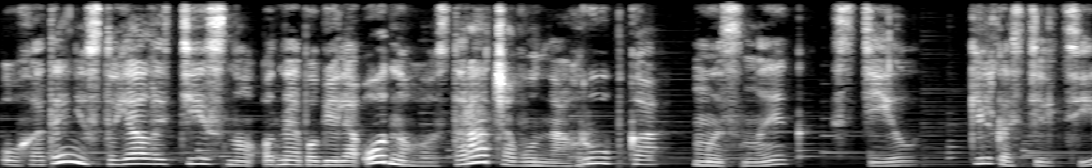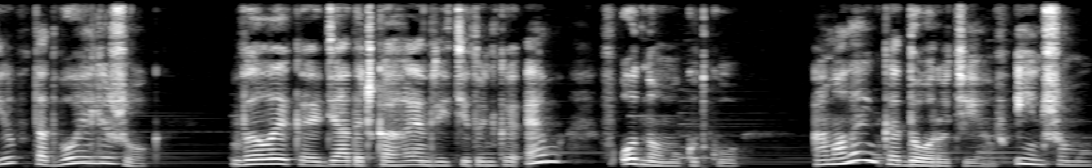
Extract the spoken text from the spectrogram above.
У хатині стояли тісно одне побіля одного стара чавунна грубка, мисник, стіл, кілька стільців та двоє ліжок, велике дядечка Генрі тітоньки М в одному кутку, а маленьке Дороті в іншому.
